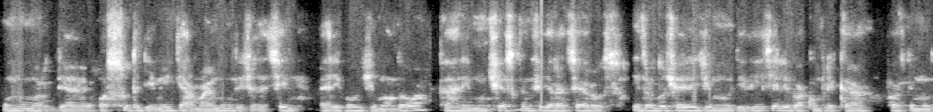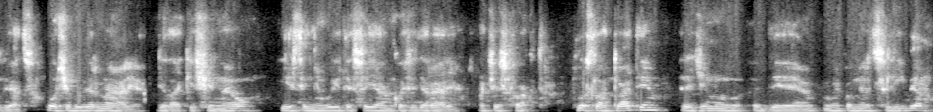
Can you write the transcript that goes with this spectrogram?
un număr de 100 de mii, chiar mai mult de cetățeni ai Republicii Moldova, care muncesc în Federația Rusă. Introducerea regimului de vize le va complica foarte mult viața. Orice guvernare de la Chișinău este nevoită să ia în considerare acest factor. Plus la toate, regimul de comerț liber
